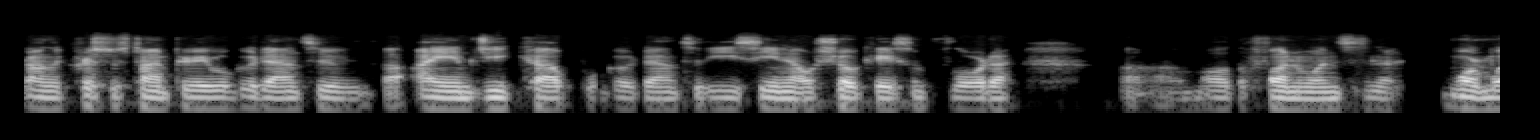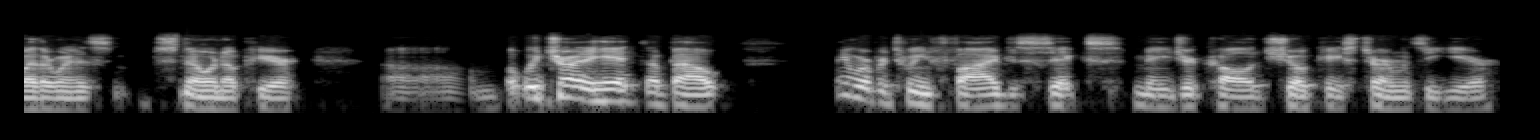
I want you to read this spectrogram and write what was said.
around the Christmas time period. We'll go down to the IMG Cup. We'll go down to the ECNL Showcase in Florida. Um, all the fun ones in the warm weather when it's snowing up here. Um, but we try to hit about anywhere between five to six major college showcase tournaments a year,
